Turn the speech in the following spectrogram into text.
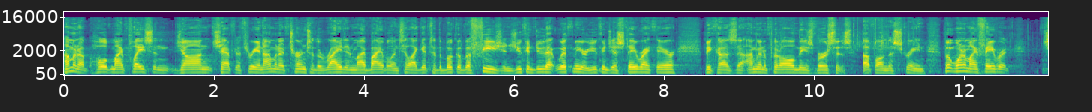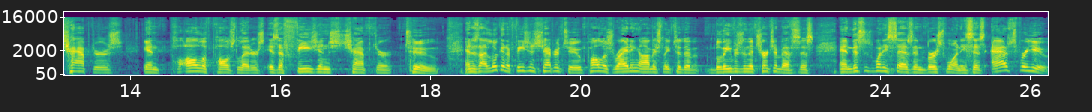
I'm going to hold my place in John chapter 3, and I'm going to turn to the right in my Bible until I get to the book of Ephesians. You can do that with me, or you can just stay right there because uh, I'm going to put all these verses up on the screen. But one of my favorite chapters in all of Paul's letters is Ephesians chapter 2. And as I look at Ephesians chapter 2, Paul is writing obviously to the believers in the church of Ephesus, and this is what he says in verse 1. He says, As for you,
